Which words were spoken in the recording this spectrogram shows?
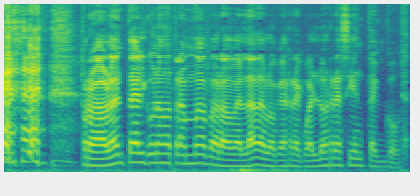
Probablemente algunas otras más, pero verdad, de lo que recuerdo reciente es Ghost.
